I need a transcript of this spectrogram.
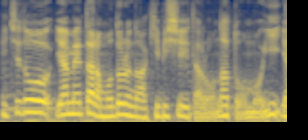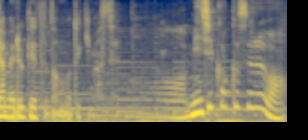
一度辞めたら戻るのは厳しいだろうなと思い辞める決断もできません短くするは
